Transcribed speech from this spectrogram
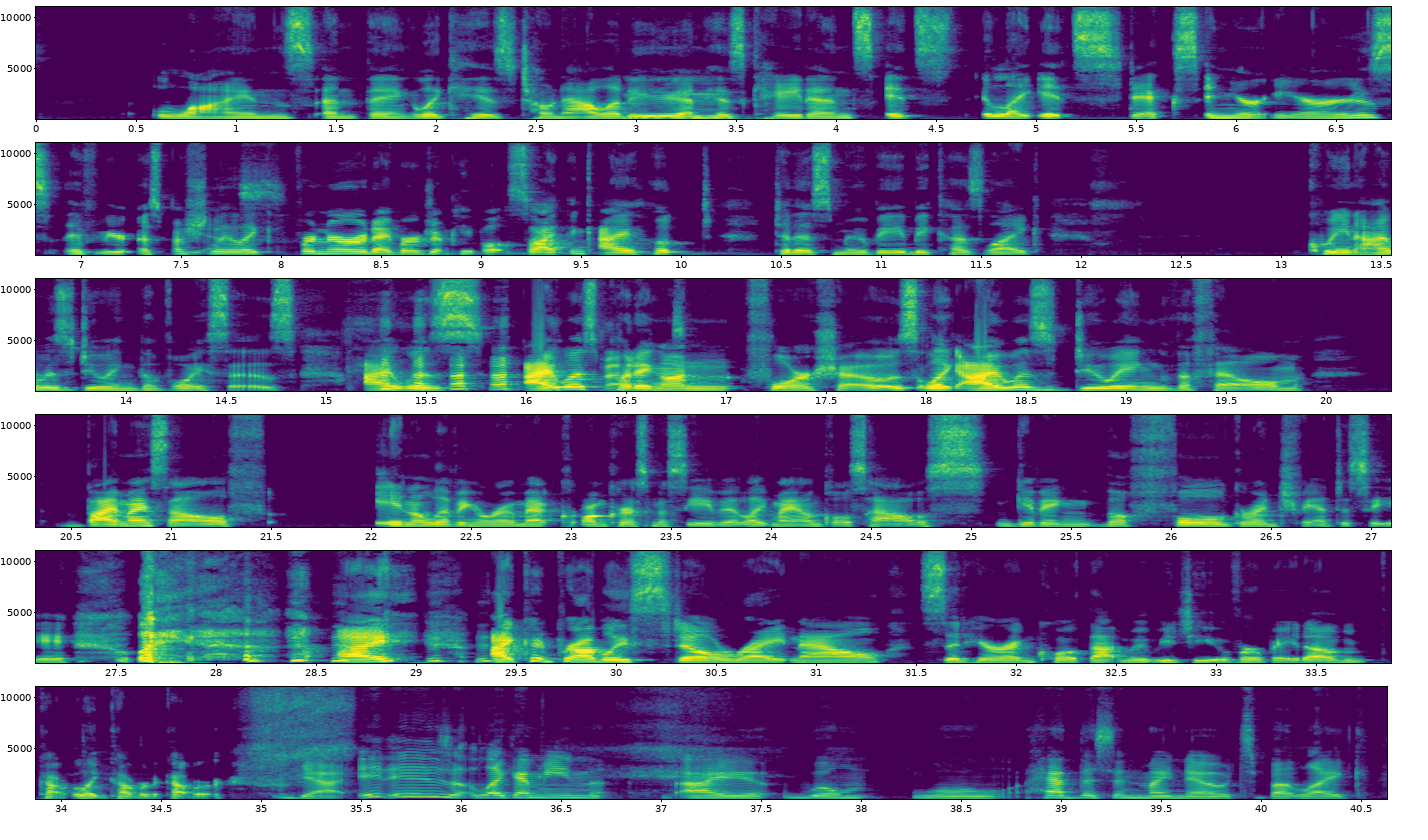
lines and thing like his tonality mm-hmm. and his cadence it's like it sticks in your ears if you're especially yes. like for neurodivergent people so i think i hooked to this movie because like queen i was doing the voices i was i was putting on floor shows like i was doing the film by myself in a living room at, on Christmas Eve at like my uncle's house, giving the full Grinch fantasy. Like I, I could probably still right now sit here and quote that movie to you verbatim, cover, like cover to cover. Yeah, it is. Like, I mean, I will will have this in my notes, but like,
